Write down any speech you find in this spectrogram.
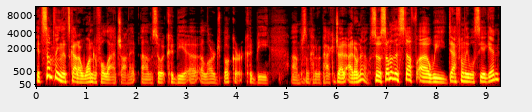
it's something that's got a wonderful latch on it. Um, so it could be a, a, large book, or it could be um, some kind of a package. I, I, don't know. So some of this stuff uh, we definitely will see again.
